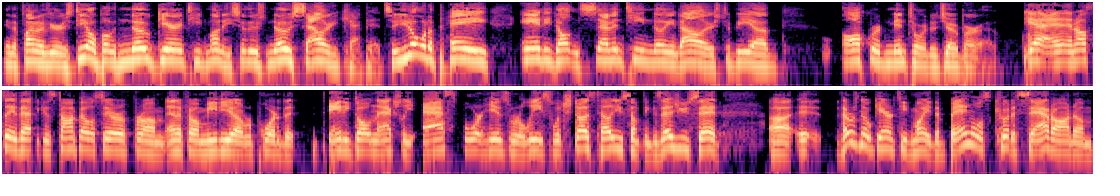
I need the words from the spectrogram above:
in the final year of his deal, but with no guaranteed money. So there's no salary cap hit. So you don't want to pay Andy Dalton $17 million to be a awkward mentor to Joe Burrow Yeah, and I'll say that because Tom Pelissero from NFL Media reported that Andy Dalton actually asked for his release, which does tell you something. Because as you said, uh, it, there was no guaranteed money. The Bengals could have sat on him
